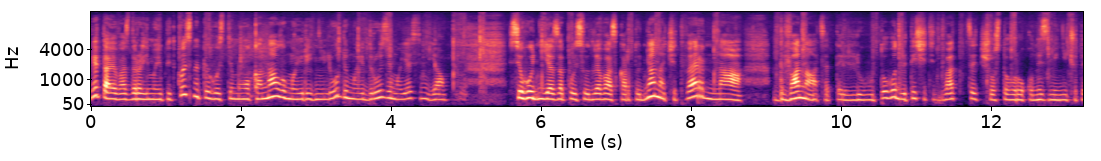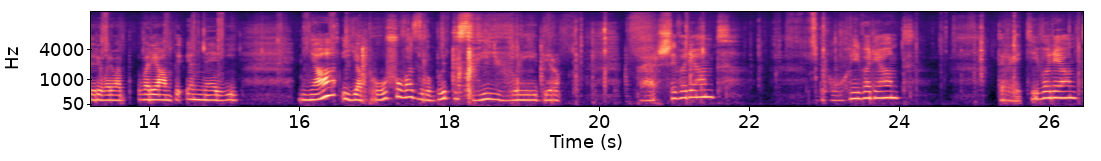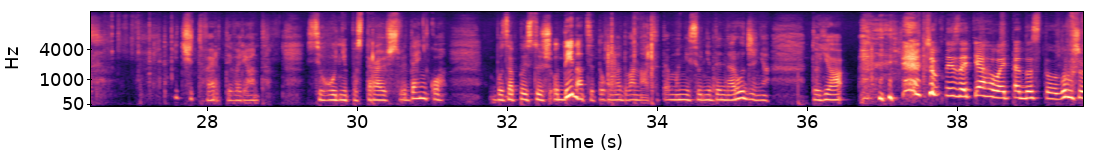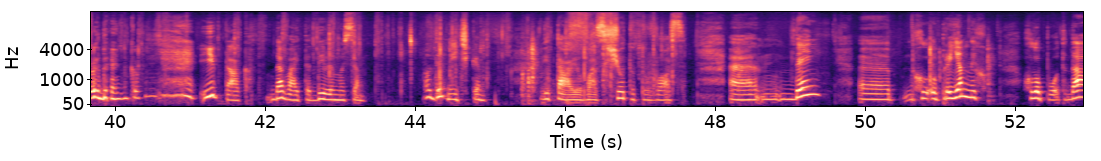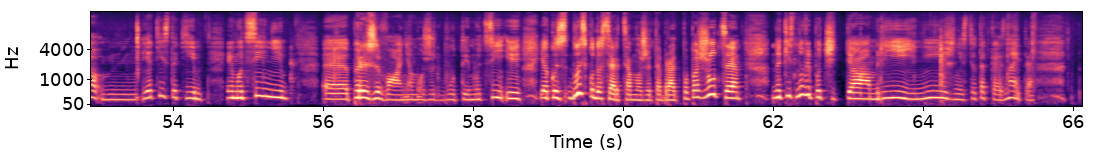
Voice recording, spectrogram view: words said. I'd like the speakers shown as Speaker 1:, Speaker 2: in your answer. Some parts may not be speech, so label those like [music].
Speaker 1: Вітаю вас, дорогі мої підписники, гості мого каналу, мої рідні люди, мої друзі, моя сім'я. Сьогодні я записую для вас карту дня на четвер на 12 лютого 2026 року. Незмінні чотири варіанти енергії дня. І я прошу вас зробити свій вибір. Перший варіант, другий варіант, третій варіант і четвертий варіант. Сьогодні постараюсь швиденько, бо записуєш 11 на 12, а мені сьогодні день народження, то я, [laughs] щоб не затягувати та до столу швиденько. І так, давайте дивимося. Одинички. Вітаю вас. Що тут у вас? Е, день е, приємних хлопот. Да? Якісь такі емоційні е, переживання можуть бути, емоційні, якось близько до серця можете брати. Попажу це якісь нові почуття, мрії, ніжність, отаке, знаєте.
